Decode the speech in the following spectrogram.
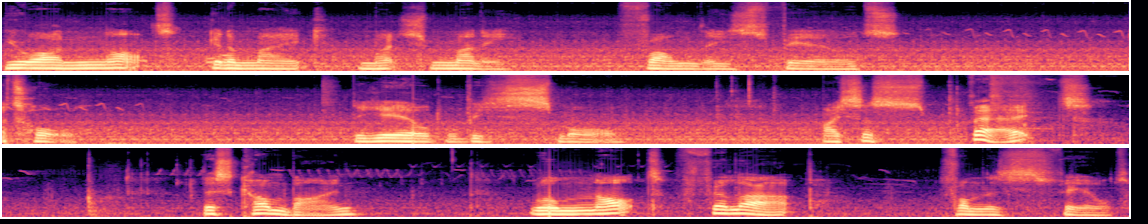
You are not going to make much money from these fields at all the yield will be small. I suspect this combine will not fill up from this field.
